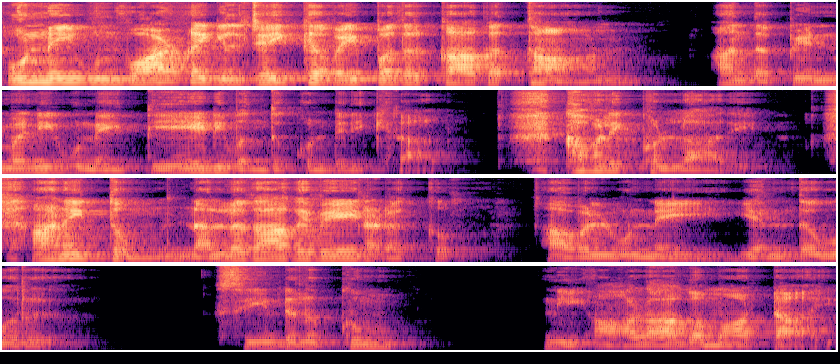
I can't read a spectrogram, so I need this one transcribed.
உன்னை உன் வாழ்க்கையில் ஜெயிக்க வைப்பதற்காகத்தான் அந்த பெண்மணி உன்னை தேடி வந்து கொண்டிருக்கிறாள். கவலை கொள்ளாதே. அனைத்தும் நல்லதாகவே நடக்கும். அவள் உன்னை எந்த ஒரு சீண்டலுக்கும் நீ ஆளாக மாட்டாய்.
